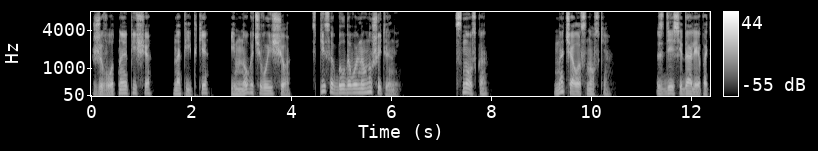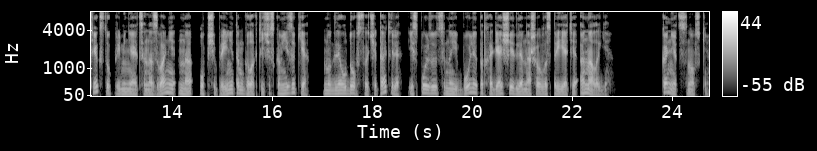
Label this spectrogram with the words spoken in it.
«Животная пища», «Напитки» и много чего еще. Список был довольно внушительный. Сноска. Начало сноски. Здесь и далее по тексту применяется название на общепринятом галактическом языке, но для удобства читателя используются наиболее подходящие для нашего восприятия аналоги. Конец сноски.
